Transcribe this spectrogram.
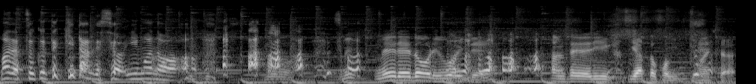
まだ作ってきたんですよいいものを。命令通り動いて完成にやっとこぎ来ました、はい、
